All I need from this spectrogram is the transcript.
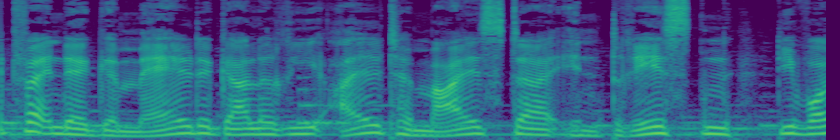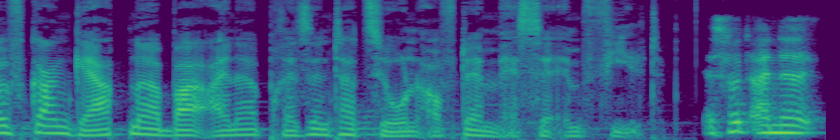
Etwa in der Gemäldegalerie Alte Meister in Dresden, die Wolfgang Gärtner bei einer Präsentation auf der Messe empfiehlt. Es wird eine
